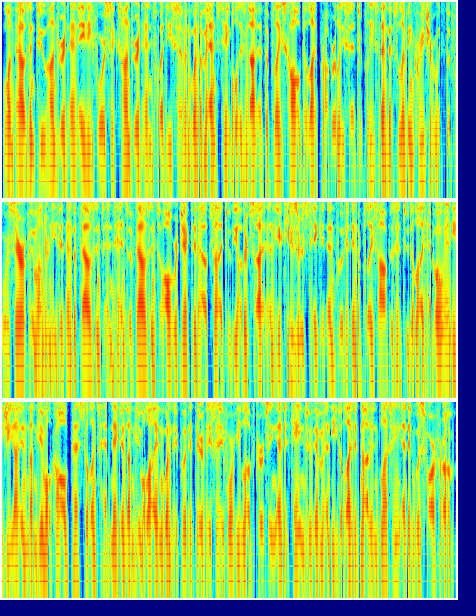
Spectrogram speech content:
1284 627 When a man's table is not at the place called delight properly set to please then this living creature with the four seraphim underneath it and the thousands and tens of thousands all rejected outside to the other side and the accusers take it and put it in a place opposite to delight have onegi and Nungimel called pestilence had Negan Nungimel when they put it there they say for he loved cursing and it came to him and he delighted not in blessing and it was far from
